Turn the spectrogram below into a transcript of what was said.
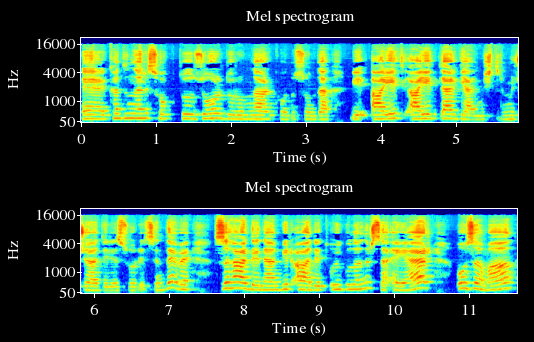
e, kadınları soktuğu zor durumlar konusunda bir ayet ayetler gelmiştir Mücadele suresinde ve zihar denen bir adet uygulanırsa eğer o zaman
